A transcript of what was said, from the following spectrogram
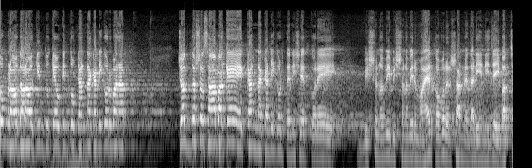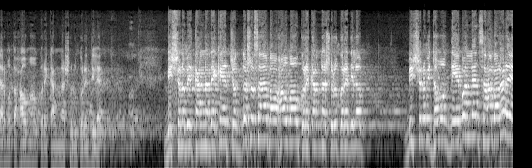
তোমরাও দাঁড়াও, কিন্তু কেউ কিন্তু কান্নাকাটি করবা না। চোদ্দশো সাহাবাকে কান্নাকাটি করতে নিষেধ করে বিশ্বনবী বিশ্বনবীর মায়ের কবরের সামনে দাঁড়িয়ে নিজেই বাচ্চার মতো হাউমাউ করে কান্না শুরু করে দিলেন। বিশ্বনবীর কান্না দেখে চোদ্দশো সাহাবাও হাউমাউ করে কান্না শুরু করে দিল। বিশ্বনবী ধমক দিয়ে বললেন, সাহাবারা রে,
